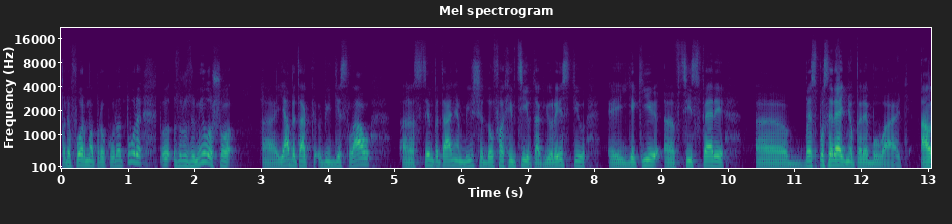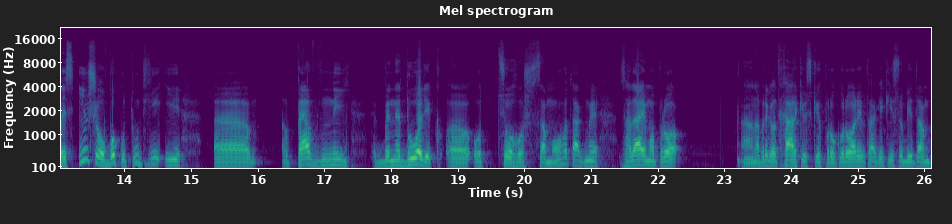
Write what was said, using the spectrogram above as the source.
реформа прокуратури, то зрозуміло, що е, я би так відіслав з цим питанням більше до фахівців, так, юристів, е, які е, в цій сфері е, безпосередньо перебувають. Але з іншого боку, тут є і е, певний якби, недолік е, от цього ж самого. Так, ми згадаємо про наприклад, харківських прокурорів, так, які собі там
